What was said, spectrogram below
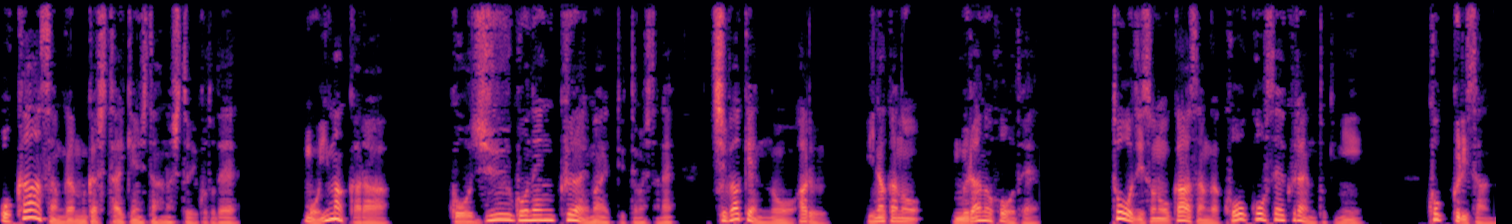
お母さんが昔体験した話ということで、もう今から55年くらい前って言ってましたね。千葉県のある田舎の村の方で、当時そのお母さんが高校生くらいの時に、こっくりさんっ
